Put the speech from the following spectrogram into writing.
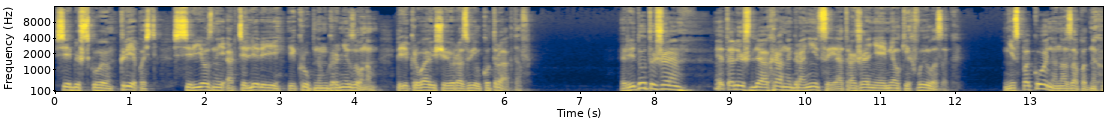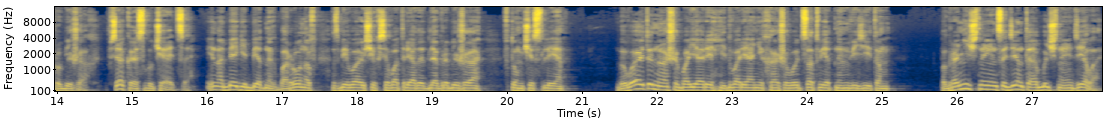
Себежскую крепость с серьезной артиллерией и крупным гарнизоном, перекрывающую развилку трактов. Редуты же – это лишь для охраны границы и отражения мелких вылазок. Неспокойно на западных рубежах. Всякое случается. И набеги бедных баронов, сбивающихся в отряды для грабежа, в том числе – Бывает и наши бояре и дворяне хаживают с ответным визитом. Пограничные инциденты – обычное дело.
